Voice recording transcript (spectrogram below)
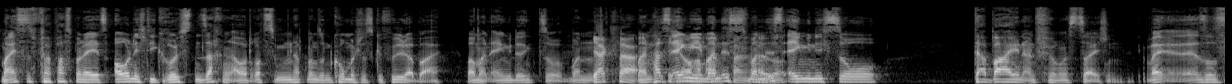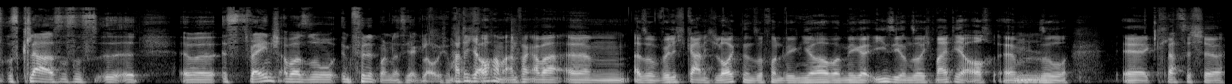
Meistens verpasst man ja jetzt auch nicht die größten Sachen, aber trotzdem hat man so ein komisches Gefühl dabei, weil man irgendwie denkt so, man, Ja, klar, man ist auch irgendwie, man Anfang, ist, man also- ist irgendwie nicht so dabei in Anführungszeichen, weil also es ist klar, es ist äh, äh, ist strange, aber so empfindet man das ja, glaube ich. Hatte ich auch am Anfang, aber ähm, also will ich gar nicht leugnen, so von wegen, ja, aber mega easy und so. Ich meinte ja auch ähm, so äh, klassische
